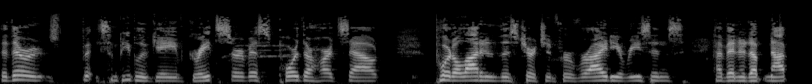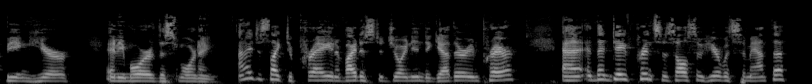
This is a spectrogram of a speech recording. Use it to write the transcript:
That there were some people who gave great service, poured their hearts out, poured a lot into this church and for a variety of reasons have ended up not being here anymore this morning. And I'd just like to pray and invite us to join in together in prayer. And, and then Dave Prince is also here with Samantha,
